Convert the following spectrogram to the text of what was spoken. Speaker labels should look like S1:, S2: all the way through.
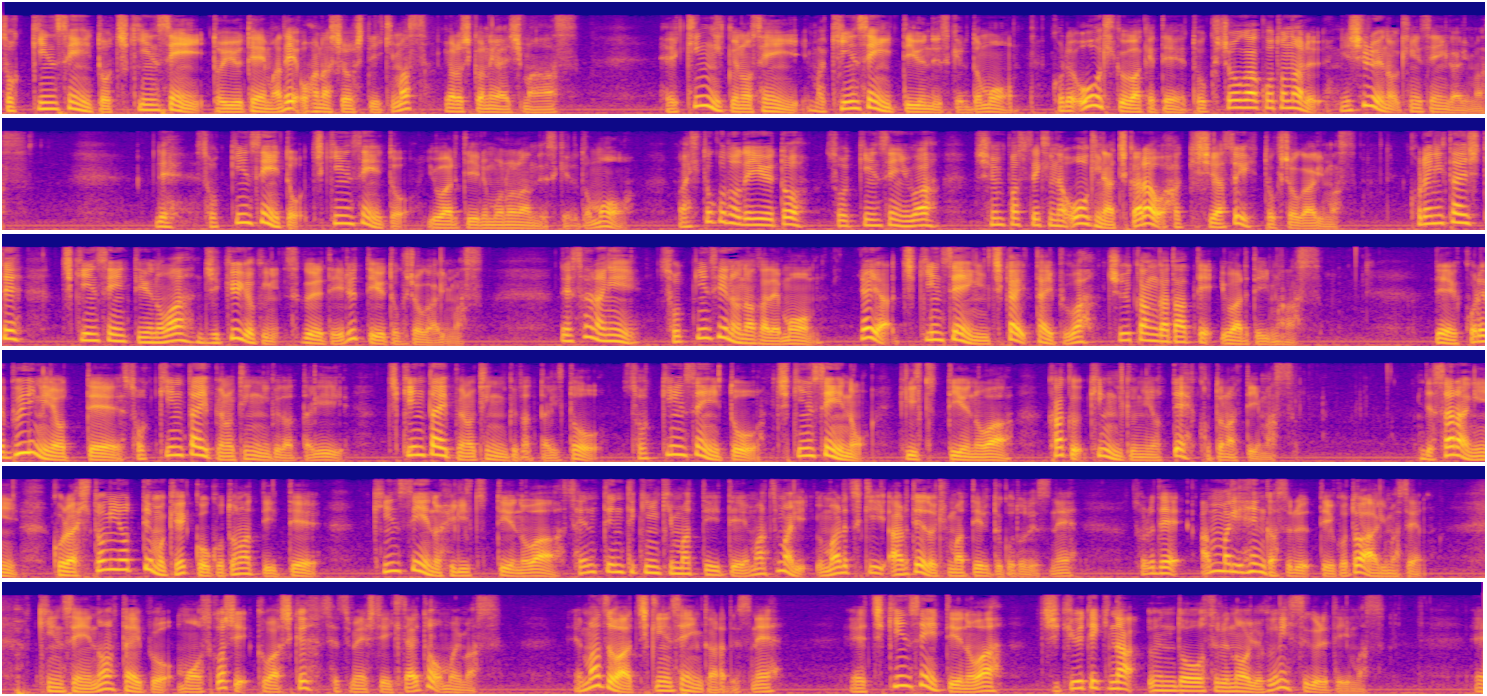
S1: 側筋繊維とチキン繊維というテーマでお話をしていきます。よろしくお願いします。え筋肉の繊維、まあ、筋繊維って言うんですけれども、これ大きく分けて特徴が異なる2種類の筋繊維があります。で、側筋繊維とチキン繊維と言われているものなんですけれども、まあ、一言で言うと、側筋繊維は瞬発的な大きな力を発揮しやすい特徴があります。これに対して、チキン繊維っていうのは持久力に優れているっていう特徴があります。で、さらに、側筋繊維の中でも、ややチキン繊維に近いタイプは中間型って言われています。で、これ部位によって側筋タイプの筋肉だったり、チキンタイプの筋肉だったりと、側筋繊維とチキン繊維の比率っていうのは各筋肉によって異なっています。で、さらに、これは人によっても結構異なっていて、筋繊維の比率っていうのは先天的に決まっていて、まあ、つまり生まれつきある程度決まっているということですね。それであんまり変化するっていうことはありません。筋繊維のタイプをもう少し詳しく説明していきたいと思います。まずはチキン繊維からですね。チキン繊維っていうのは持久的な運動をする能力に優れています。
